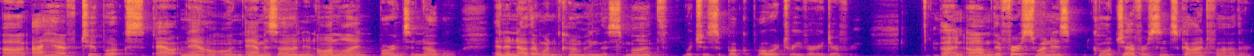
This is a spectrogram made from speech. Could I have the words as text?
Uh, I have two books out now on Amazon and online Barnes and Noble, and another one coming this month, which is a book of poetry, very different. But um, the first one is called Jefferson's Godfather,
